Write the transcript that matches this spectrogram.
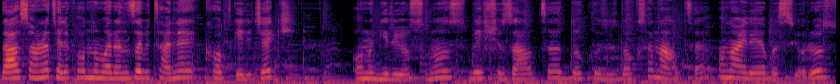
Daha sonra telefon numaranıza bir tane kod gelecek. Onu giriyorsunuz. 506 996 onaylaya basıyoruz.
